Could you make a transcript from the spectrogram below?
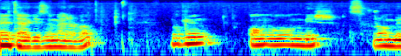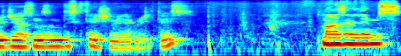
Evet herkese merhaba. Bugün 10V11 011 cihazımızın disk değişimiyle birlikteyiz. Malzemelerimiz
